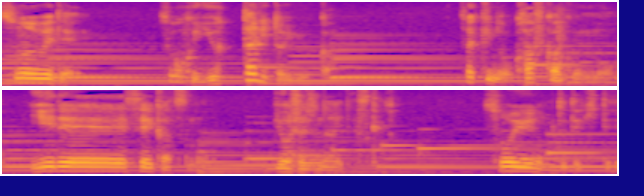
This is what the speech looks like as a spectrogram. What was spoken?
その上ですごくゆったりというかさっきのカフカ君の家出生活の描写じゃないですけどそういうのも出てきて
